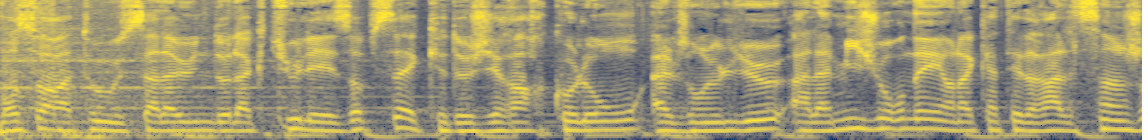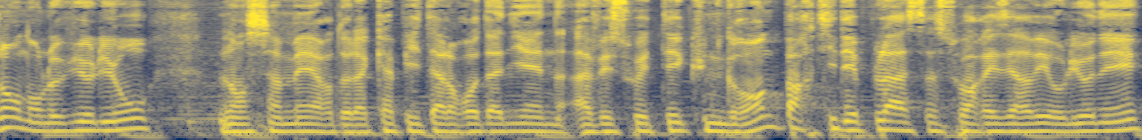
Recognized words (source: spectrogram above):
Bonsoir à tous. À la une de l'actu, les obsèques de Gérard Collomb. Elles ont eu lieu à la mi-journée en la cathédrale Saint-Jean dans le Vieux-Lyon. L'ancien maire de la capitale rhodanienne avait souhaité qu'une grande partie des places soient réservées aux Lyonnais.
